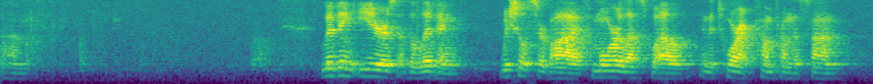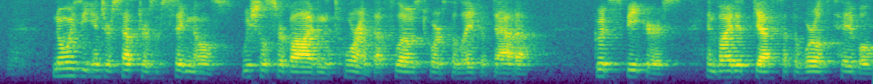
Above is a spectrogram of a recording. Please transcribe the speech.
Um, living eaters of the living, we shall survive more or less well in the torrent come from the sun. Noisy interceptors of signals, we shall survive in the torrent that flows towards the lake of data good speakers, invited guests at the world's table,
